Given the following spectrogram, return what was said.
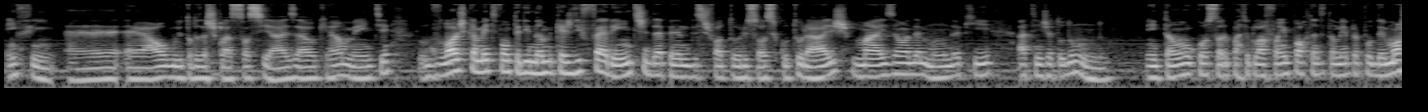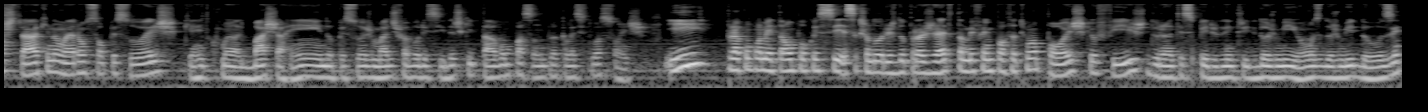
enfim, é, é algo de todas as classes sociais, é algo que realmente, logicamente, vão ter dinâmicas diferentes dependendo desses fatores socioculturais, mas é uma demanda que atinge a todo mundo. Então, o consultório particular foi importante também para poder mostrar que não eram só pessoas que a gente chama de baixa renda, ou pessoas mais desfavorecidas que estavam passando por aquelas situações. E, para complementar um pouco esse, essa questão da origem do projeto, também foi importante uma pós que eu fiz durante esse período entre 2011 e 2012,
